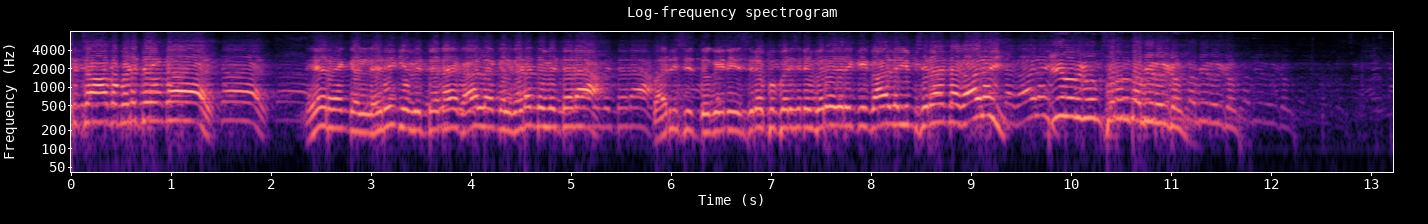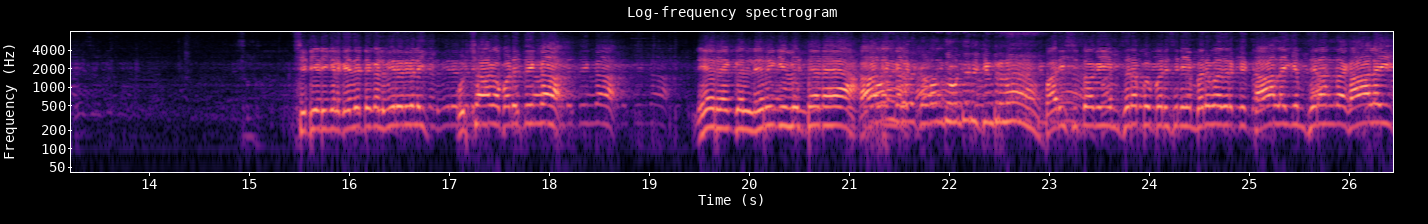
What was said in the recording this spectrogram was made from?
உற்சாகப்படுத்துங்கள் நேரங்கள் நெருங்கி விட்டன காலங்கள் கடந்து விட்டன பரிசு தொகையினை சிறப்பு பரிசினை பெறுவதற்கு காலையும் சிறந்த காலை. வீரர்களும் சிறந்த வீரர்கள். சிட்டியடிகள் கைதட்டுங்கள் வீரர்களை உற்சாகப்படுத்துங்க. நேரங்கள் நெருங்கி விட்டன காலங்கள் கடந்து கொண்டிருக்கின்றன. பரிசு தொகையும் சிறப்பு பரிசினையும் பெறுவதற்கு காலையும் சிறந்த காலை.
